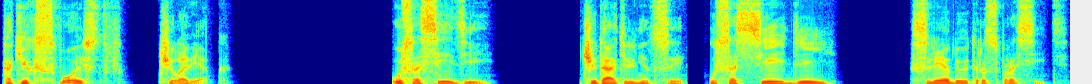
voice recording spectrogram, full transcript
Каких свойств человек? У соседей, читательницы, у соседей следует расспросить.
